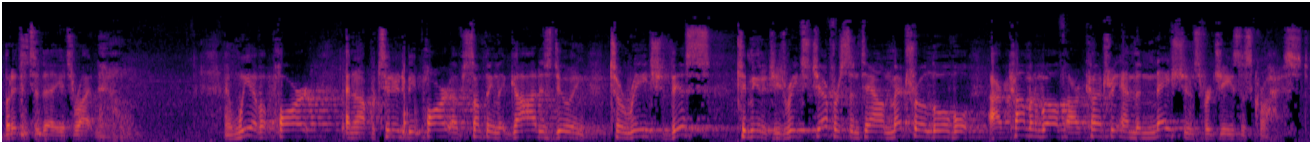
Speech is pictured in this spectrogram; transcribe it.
but it's today, it's right now. And we have a part and an opportunity to be part of something that God is doing to reach this community, to reach Jeffersontown, Metro Louisville, our Commonwealth, our country, and the nations for Jesus Christ.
